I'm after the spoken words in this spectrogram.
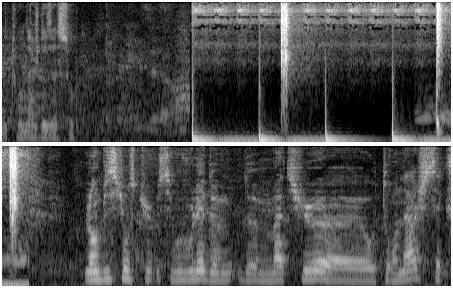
le tournage des assauts. L'ambition, si, vous voulez, de, de Mathieu euh, au tournage, c'est que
